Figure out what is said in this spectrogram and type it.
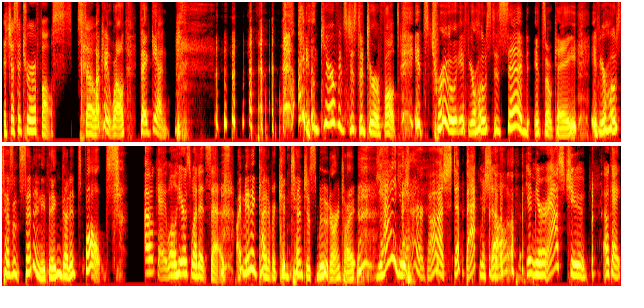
It's just a true or false. So, okay, well, again, I don't care if it's just a true or false. It's true if your host has said it's okay. If your host hasn't said anything, then it's false. Okay, well, here's what it says. I'm in a kind of a contentious mood, aren't I? Yeah, you are. Gosh, step back, Michelle. Getting your ass chewed. Okay,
